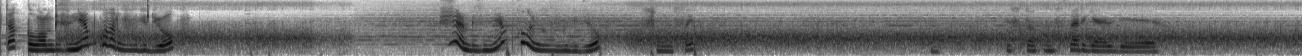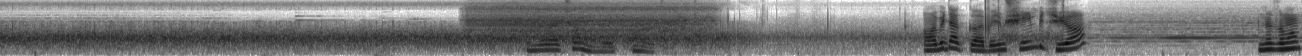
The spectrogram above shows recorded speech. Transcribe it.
Bir dakika lan biz niye bu kadar hızlı gidiyor? Bir şey biz niye bu kadar hızlı gidiyor? Sanırsaydık. Üst atmosfer geldi. Bunları açalım mı? Açalım. Ama bir dakika benim şeyim bitiyor. Ne zaman?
